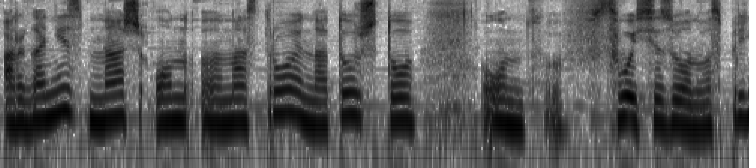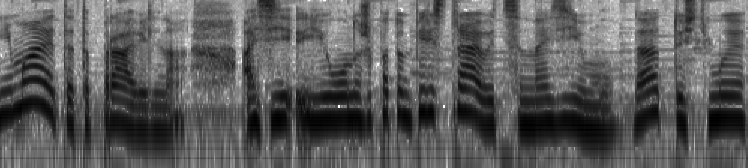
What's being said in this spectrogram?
организм наш, он э, настроен на то, что он в свой сезон воспринимает это правильно, а зи- и он уже потом перестраивается на зиму, да, то есть мы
